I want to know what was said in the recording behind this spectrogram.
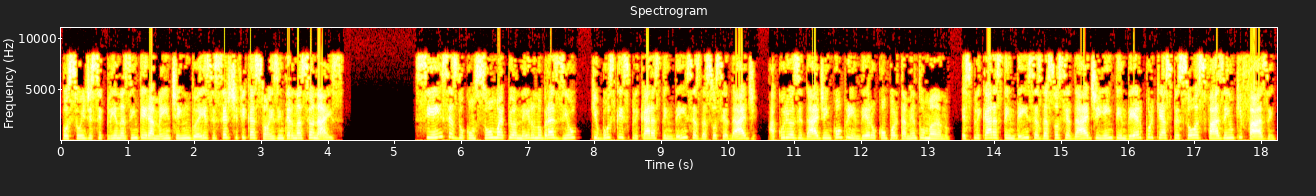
Possui disciplinas inteiramente em inglês e certificações internacionais. Ciências do Consumo é pioneiro no Brasil, que busca explicar as tendências da sociedade, a curiosidade em compreender o comportamento humano, explicar as tendências da sociedade e entender por que as pessoas fazem o que fazem.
